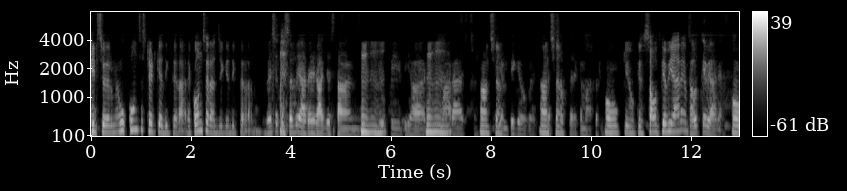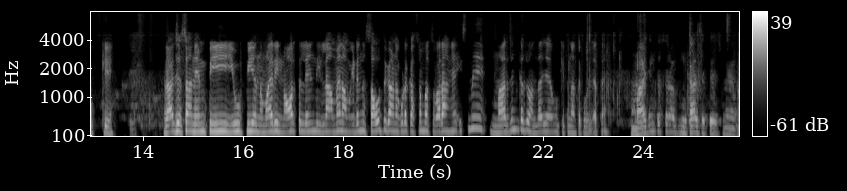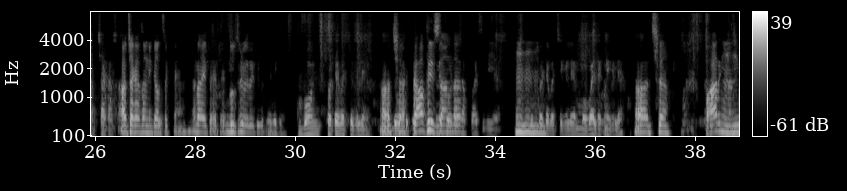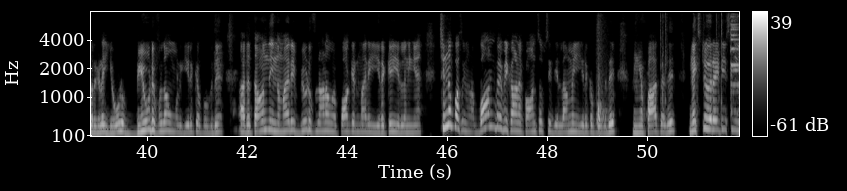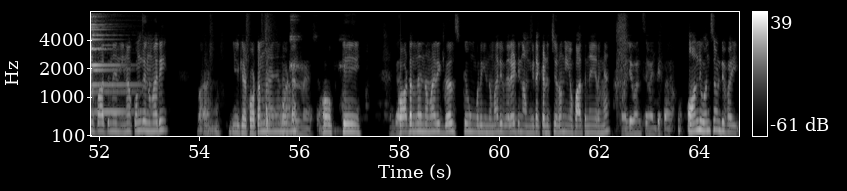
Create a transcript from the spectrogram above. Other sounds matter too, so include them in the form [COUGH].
किड्स वेयर में वो कौन से स्टेट के अधिकतर आ रहे हैं? कौन से राज्य के अधिकतर आ रहे हैं? वैसे तो सभी आ रहे हैं राजस्थान हम्म, हम्म, hmm. UP Bihar hmm, hmm. Maharashtra अच्छा। एमपी के हो गए। अच्छा। सब तरह के ओके ओके। साउथ के भी आ रहे हैं? साउथ के भी आ रहे हैं। ஓகே ராஜஸ்தான் எம்பி யூபி அந்த மாதிரி நார்த்ல இருந்து இல்லாம நம்ம கிட்ட இருந்து சவுத்துக்கான கூட கஸ்டமர்ஸ் வராங்க इसमें मार्जिन का जो अंदाजा है वो कितना तक हो जाता है मार्जिन तो सर आप निकाल सकते हो इसमें अच्छा खासा अच्छा खासा निकाल सकते हैं राइट राइट राइट दूसरी वेरायटी ये देखिए बोन छोटे बच्चों के लिए अच्छा दो से तीन- काफी इसमें छोटा शानदार सा पर्स भी है हम्म, हम्म, हम्म। छोटे बच्चे के लिए मोबाइल रखने के लिए अच्छा பாருங்க நண்பர்களே எவ்வளோ பியூட்டிஃபுல்லா உங்களுக்கு இருக்க போகுது. அதை தவிர்த்து இந்த மாதிரி பியூட்டிஃபுல்லான உங்க பாக்கெட் மாதிரி இருக்கு இல்ல நீங்க. சின்ன பசங்களா பார்ன் பேபிக்கான கான்செப்ட்ஸ் இது எல்லாமே இருக்க போகுது. நீங்க பார்த்தது. நெக்ஸ்ட் வெரைட்டிஸ் நீங்க பாத்துனீங்கன்னா கொஞ்சம் இந்த மாதிரி பாருங்க. காட்டன் ஓகே காட்டன்ல இந்த மாதிரி கேர்ள்ஸ்க்கு உங்களுக்கு இந்த மாதிரி வெரைட்டி நம்ம கிட்ட கிடைச்சிரும். நீங்க பாத்துனே இருங்க. Only one seventy five only one seventy five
